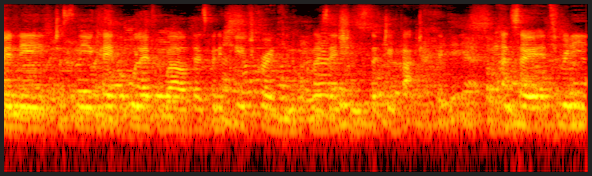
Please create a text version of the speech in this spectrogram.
only just in the UK but all over the world. There's been a huge growth in organisations that do fact-checking. And so it's really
